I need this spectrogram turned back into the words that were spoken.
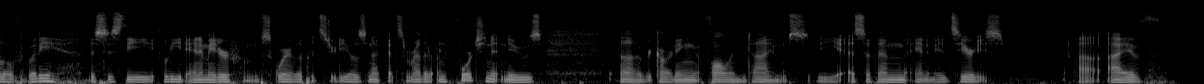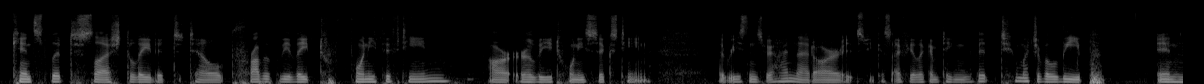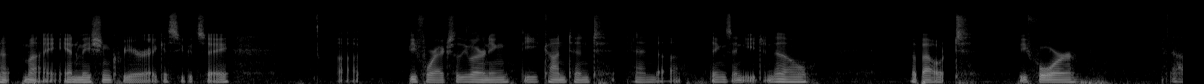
Hello, everybody. This is the lead animator from Square Leopard Studios, and I've got some rather unfortunate news uh, regarding Fallen Times, the SFM animated series. Uh, I've canceled it slash delayed it till probably late 2015 or early 2016. The reasons behind that are is because I feel like I'm taking a bit too much of a leap in my animation career, I guess you could say. Uh, before actually learning the content and uh, things I need to know about before uh,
